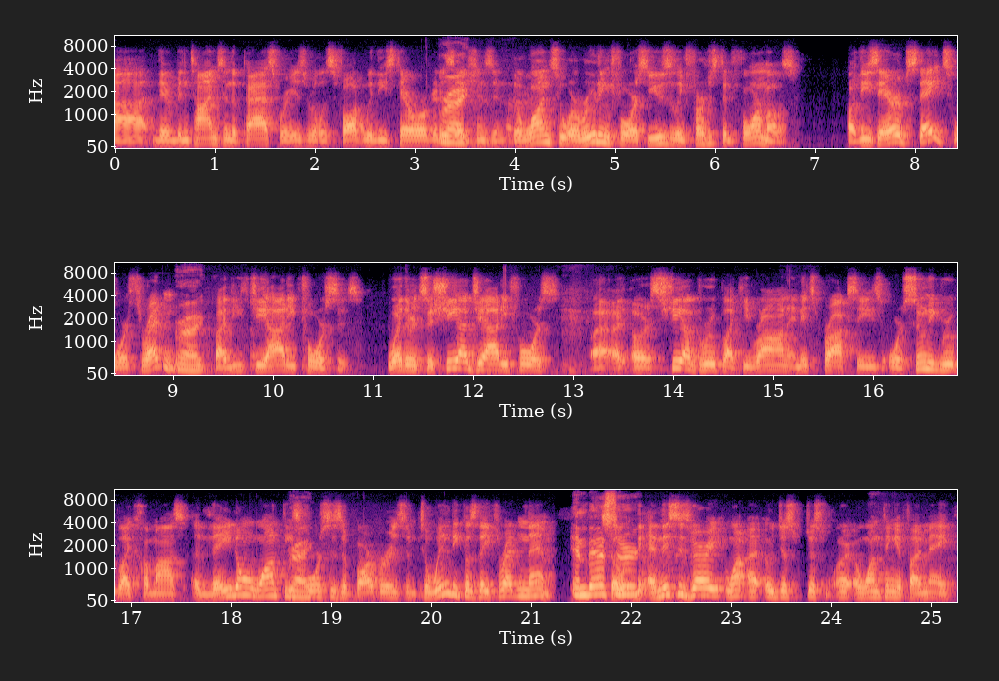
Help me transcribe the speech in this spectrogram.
Uh, there have been times in the past where Israel has fought with these terror organizations, right. and the ones who are rooting for us, usually first and foremost, are these Arab states who are threatened right. by these jihadi forces. Whether it's a Shia jihadi force uh, or a Shia group like Iran and its proxies, or a Sunni group like Hamas, they don't want these right. forces of barbarism to win because they threaten them. Ambassador, so, and this is very uh, just just uh, one thing, if I may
